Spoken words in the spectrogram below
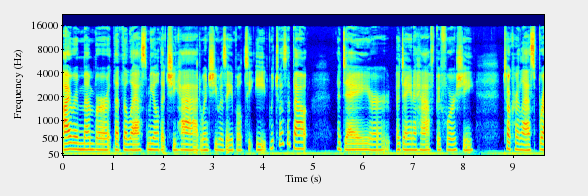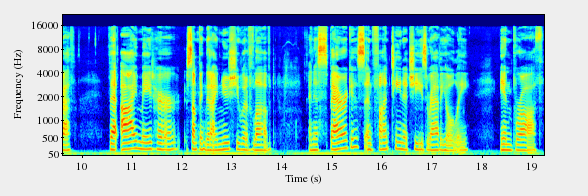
I remember that the last meal that she had when she was able to eat, which was about a day or a day and a half before she took her last breath, that I made her something that I knew she would have loved an asparagus and fontina cheese ravioli in broth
